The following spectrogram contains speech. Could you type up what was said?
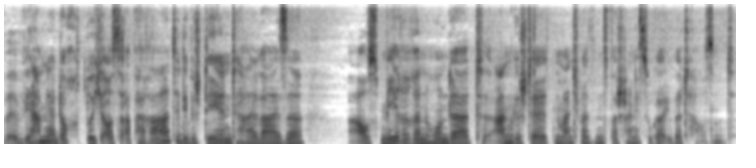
wir haben ja doch durchaus Apparate, die bestehen teilweise aus mehreren hundert Angestellten, manchmal sind es wahrscheinlich sogar über tausend.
